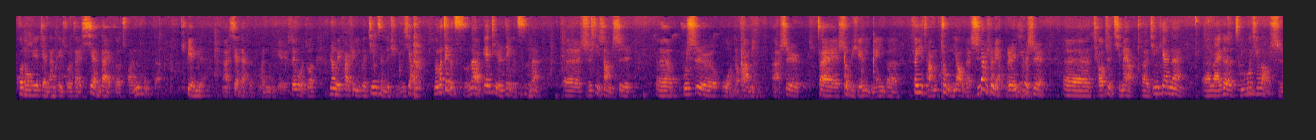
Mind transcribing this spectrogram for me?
或者我们也简单可以说在现代和传统的边缘，啊，现代和传统边缘，所以我说认为它是一个精神的群像。那么这个词呢，边际人这个词呢，呃，实际上是呃不是我的发明，啊，是在社会学里面一个。非常重要的，实际上是两个人，一个是呃乔治齐迈尔，呃今天呢呃来的陈伯清老师，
